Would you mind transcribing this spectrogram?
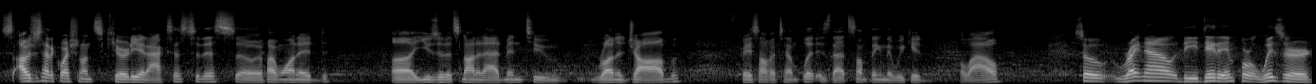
so I just had a question on security and access to this. So if I wanted a user that's not an admin to run a job based off a template, is that something that we could allow? So right now, the data import wizard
